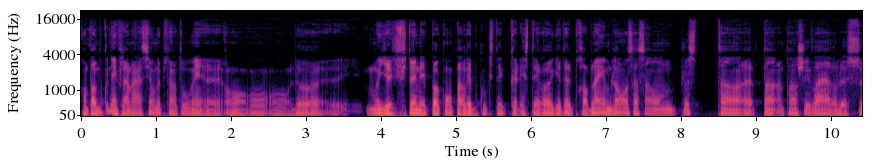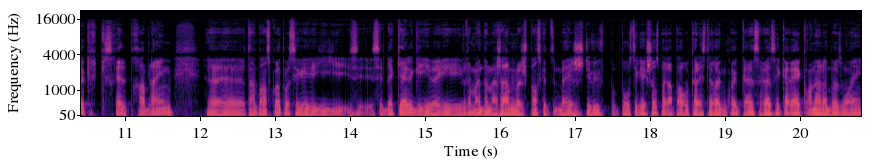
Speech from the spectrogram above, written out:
On parle beaucoup d'inflammation depuis tantôt, mais euh, on, là, euh, moi, il y a eu une époque où on parlait beaucoup que c'était le cholestérol qui était le problème. Là, on, ça semble plus euh, pencher vers le sucre qui serait le problème. Euh, T'en penses quoi, toi? C'est lequel est, vraiment dommageable? Je pense que ben, je t'ai vu poster quelque chose par rapport au cholestérol, comme quoi le cholestérol, c'est correct, on en a besoin.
